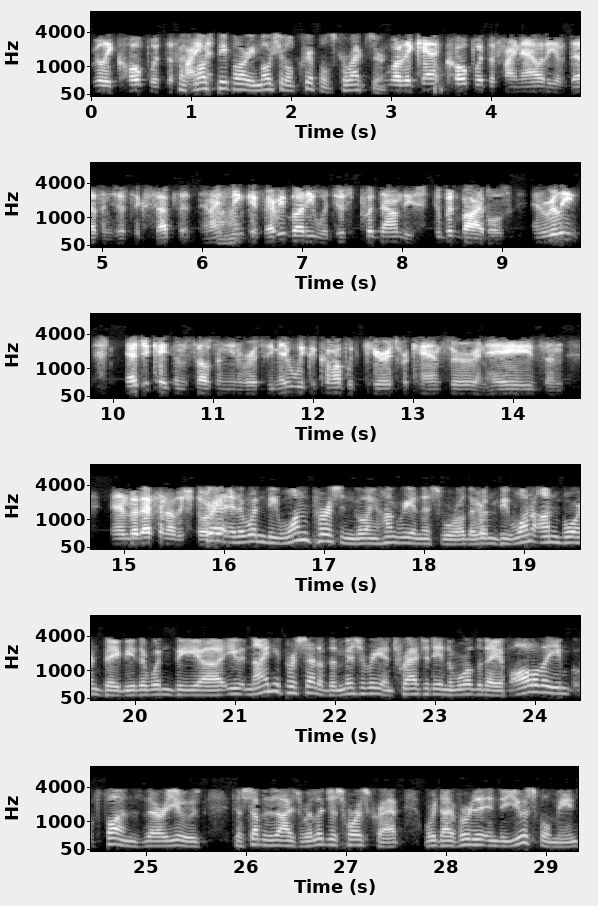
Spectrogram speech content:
really cope with the Because most people are emotional cripples, correct, sir? well, they can't cope with the finality of death and just accept it. And I Uh-huh. think if everybody would just put down these stupid Bibles and really educate themselves in the university, maybe we could come up with cures for cancer and AIDS and and but that's another story. There, there wouldn't be one person going hungry in this world. There wouldn't be one unborn baby. There wouldn't be uh, even 90% of the misery and tragedy in the world today. If all of the funds that are used to subsidize religious horse crap were diverted into useful means,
